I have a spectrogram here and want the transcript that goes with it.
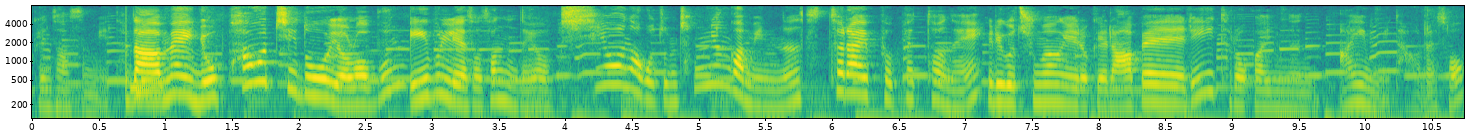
괜찮습니다. 그 다음에 이 파우치도 여러분 에이블리에서 샀는데요. 시원하고 좀 청량감 있는 스트라이프 패턴에 그리고 중앙에 이렇게 라벨이 들어가 있는 아이입니다. 그래서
